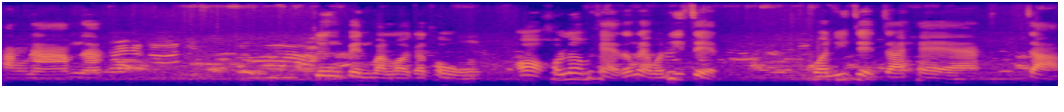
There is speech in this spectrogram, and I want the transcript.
ทางน้ำนะ ซึ่งเป็นวันลอยกระทงอ๋อเขาเริ่มแห่ตั้งแต่วันที่ 7 วันที่ 7 จะแห่จาก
